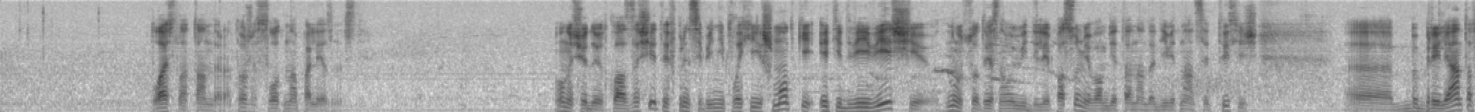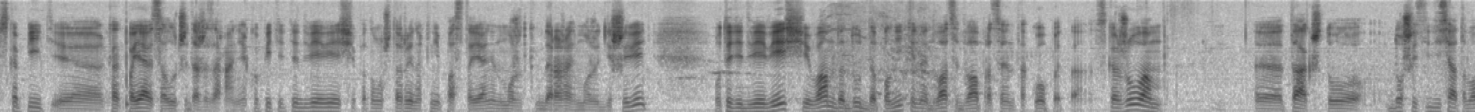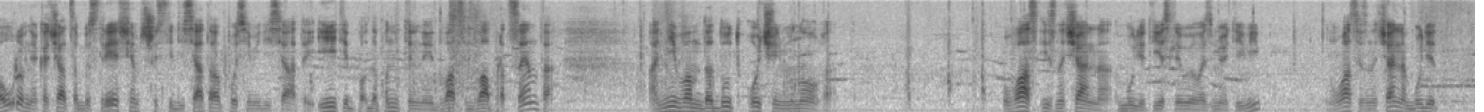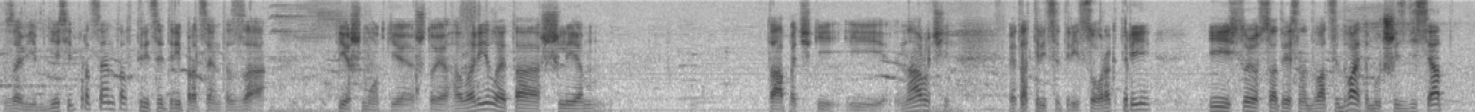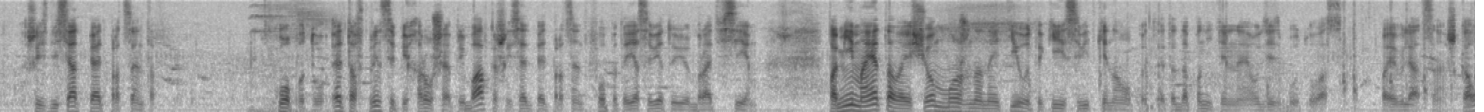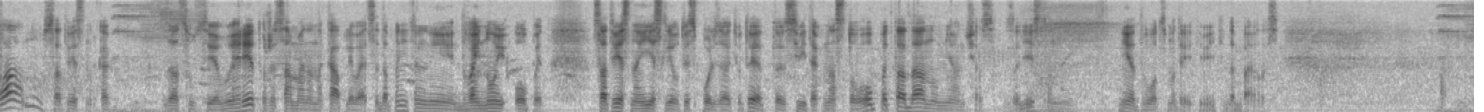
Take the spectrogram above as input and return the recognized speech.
Плащ Латандера. Тоже слот на полезность. Он еще дает класс защиты. В принципе, неплохие шмотки. Эти две вещи, ну, соответственно, вы видели, по сумме вам где-то надо 19 тысяч э, бриллиантов скопить. Э, как появится, лучше даже заранее купить эти две вещи, потому что рынок не постоянен. Может как дорожать, может дешеветь. Вот эти две вещи вам дадут дополнительные 22% опыта. Скажу вам, э, так, что до 60 уровня качаться быстрее, чем с 60 по 70. И эти дополнительные 22%, они вам дадут очень много. У вас изначально будет, если вы возьмете VIP, у вас изначально будет за VIP 10%, 33% за те шмотки, что я говорил, это шлем, тапочки и наручи. Это 33, 43. И соответственно, 22, это будет 60, 65% к опыту. Это, в принципе, хорошая прибавка, 65% опыта. Я советую ее брать всем. Помимо этого, еще можно найти вот такие свитки на опыт. Это дополнительная, вот здесь будет у вас появляться шкала. Ну, соответственно, как за отсутствие в игре, то же самое она накапливается. Дополнительный двойной опыт. Соответственно, если вот использовать вот этот свиток на 100 опыта, да, ну у меня он сейчас задействованный нет, вот, смотрите, видите, добавилось.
